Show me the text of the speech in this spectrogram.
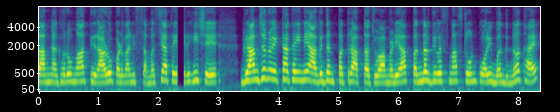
ગામના ઘરોમાં તિરાડો પડવાની સમસ્યા થઈ રહી છે. ગ્રામજનો એકઠા થઈને આવેદનપત્ર આપતા જોવા મળ્યા. પંદર દિવસમાં સ્ટોન ક્વોરી બંધ ન થાય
